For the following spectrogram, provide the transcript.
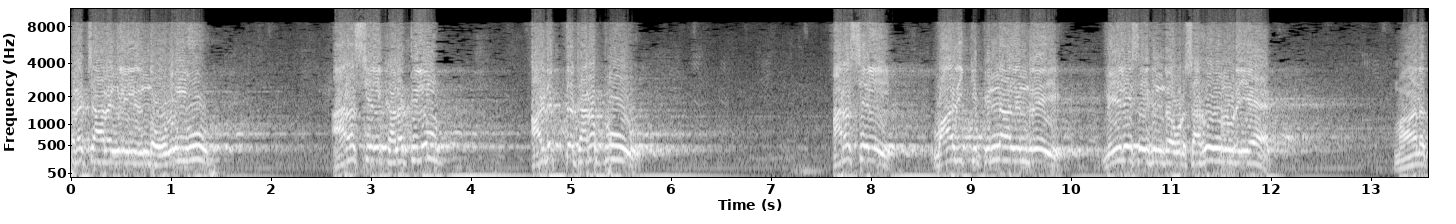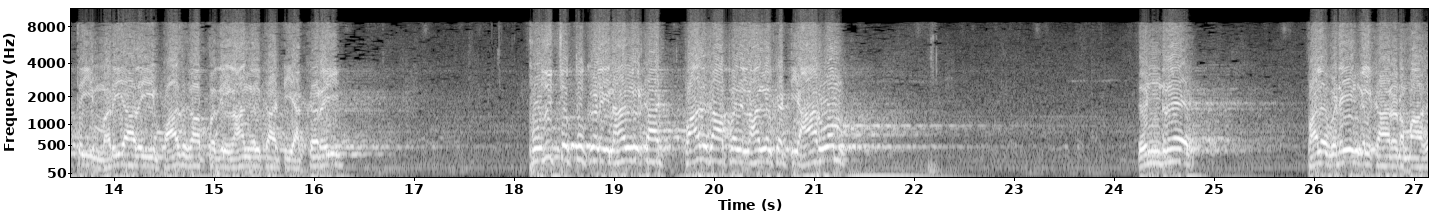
பிரச்சாரங்களில் இருந்த ஒழுங்கு அரசியல் களத்திலும் அடுத்த தரப்பு அரசியல் வாதிக்கு பின்னால் என்று வேலை செய்கின்ற ஒரு சகோதரனுடைய மானத்தையும் மரியாதையும் பாதுகாப்பதில் நாங்கள் காட்டிய அக்கறை பொது சொத்துக்களை நாங்கள் பாதுகாப்பதில் நாங்கள் காட்டிய ஆர்வம் என்ற பல விடயங்கள் காரணமாக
